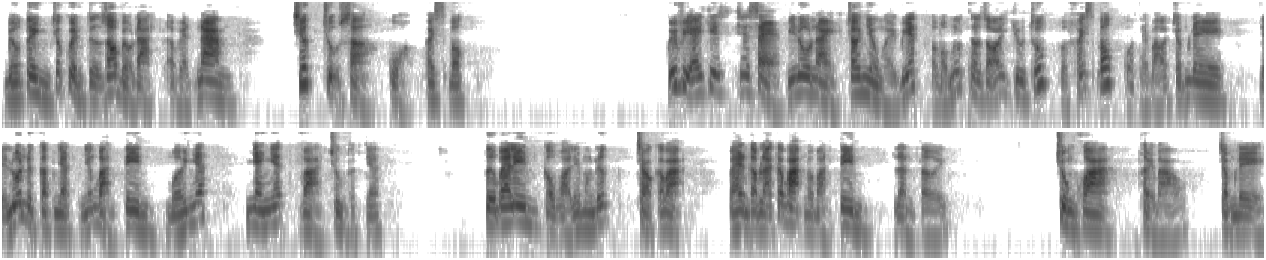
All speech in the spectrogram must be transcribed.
biểu tình cho quyền tự do biểu đạt ở Việt Nam trước trụ sở của Facebook. Quý vị hãy chia sẻ video này cho nhiều người biết và bấm nút theo dõi YouTube và Facebook của Thời Báo .de để luôn được cập nhật những bản tin mới nhất, nhanh nhất và trung thực nhất. Từ Berlin, Cộng hòa Liên bang Đức, chào các bạn và hẹn gặp lại các bạn vào bản tin lần tới. Trung Khoa Thời Báo .de.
